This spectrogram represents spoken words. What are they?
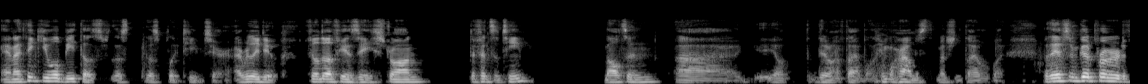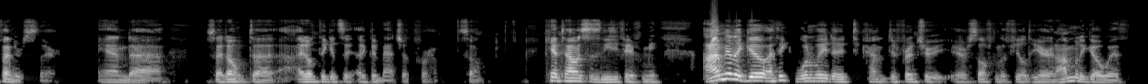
and I think he will beat those those those teams here. I really do. Philadelphia is a strong defensive team. Melton, uh, you know, they don't have Thybulle anymore. I almost mentioned Thybulle, but but they have some good perimeter defenders there, and uh, so I don't uh, I don't think it's a, a good matchup for him. So Cam Thomas is an easy fade for me. I'm going to go, I think one way to, to kind of differentiate yourself from the field here, and I'm going to go with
